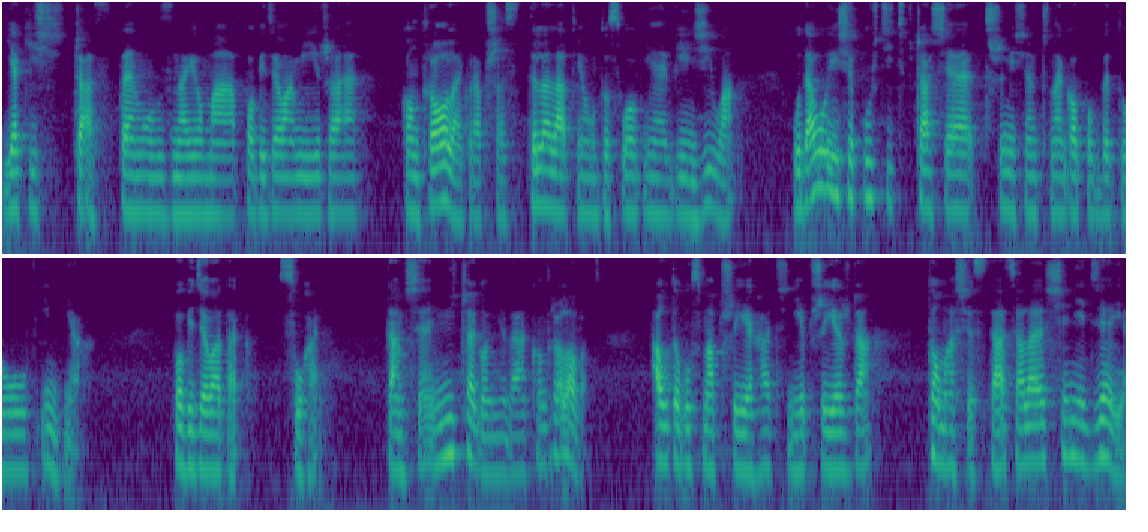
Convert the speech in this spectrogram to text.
Jakiś czas temu znajoma powiedziała mi, że kontrolę, która przez tyle lat ją dosłownie więziła, udało jej się puścić w czasie trzymiesięcznego pobytu w Indiach. Powiedziała tak: Słuchaj, tam się niczego nie da kontrolować. Autobus ma przyjechać, nie przyjeżdża, to ma się stać, ale się nie dzieje.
